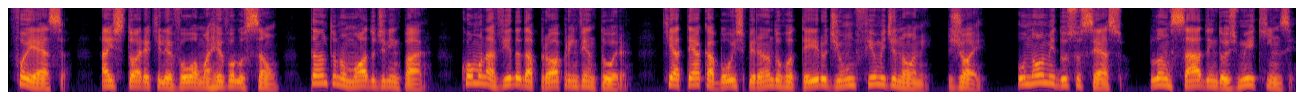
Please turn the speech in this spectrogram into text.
Foi essa a história que levou a uma revolução, tanto no modo de limpar, como na vida da própria inventora, que até acabou inspirando o roteiro de um filme de nome, Joy, o nome do sucesso, lançado em 2015.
